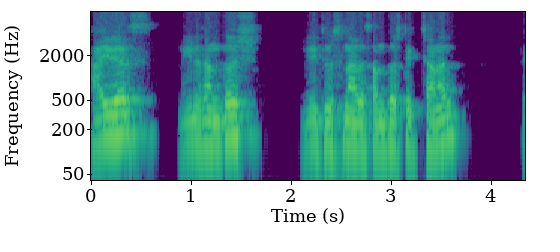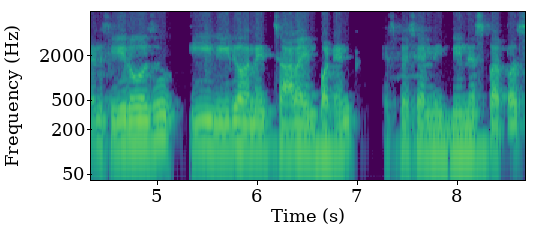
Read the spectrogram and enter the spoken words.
హాయ్ వ్యూయర్స్ నేను సంతోష్. మీరు చూస్తున్నారు సంతోష్ టెక్ ఛానల్. ఫ్రెండ్స్ ఈరోజు ఈ వీడియో అనేది చాలా important especially business purpose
